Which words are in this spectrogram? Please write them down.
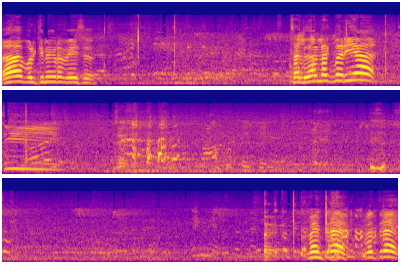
Ah, ¿por qué no grabé eso? ¡Saluda a Black María! ¡Sí! Va a entrar, va a entrar.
